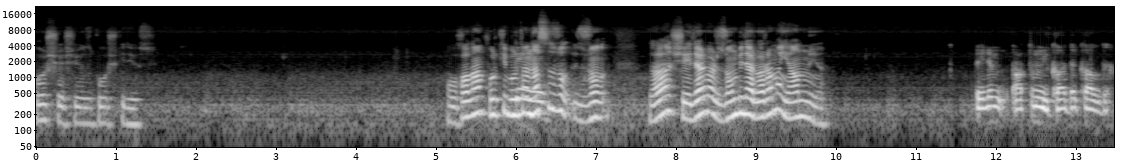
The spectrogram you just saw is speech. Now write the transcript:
Boş yaşıyoruz, boş gidiyoruz. Oha lan Furki burada Ee? nasıl zo- zo- Daha şeyler var, zombiler var ama yanmıyor. Benim atım yukarıda kaldı.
